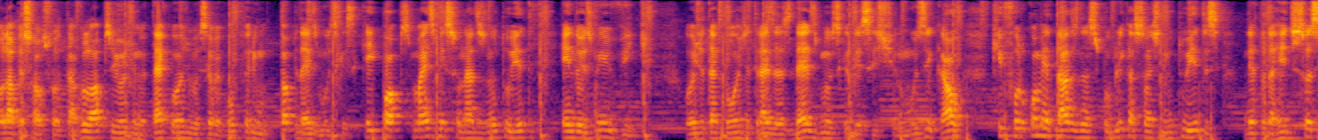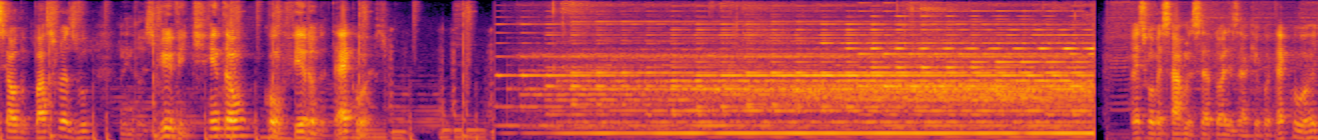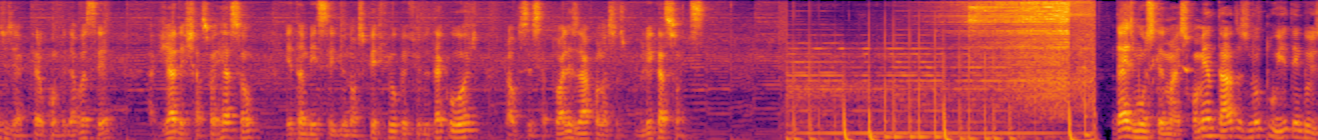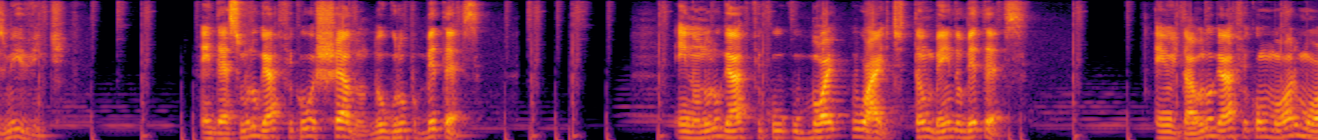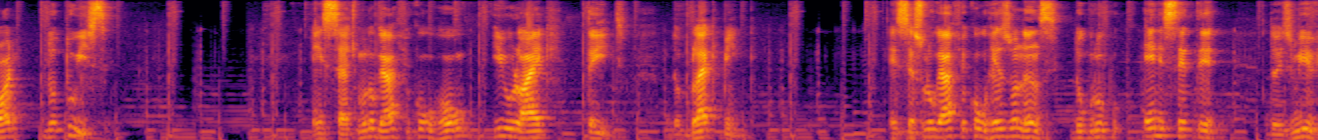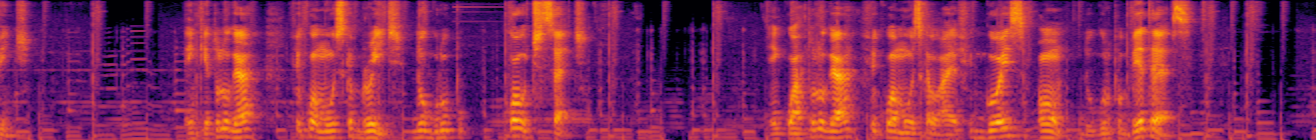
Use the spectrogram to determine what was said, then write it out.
Olá pessoal, eu sou o Otávio Lopes e hoje no Tech Hoje você vai conferir um top 10 músicas K-Pops mais mencionadas no Twitter em 2020. Hoje o Tech Hoje traz as 10 músicas desse estilo musical que foram comentadas nas publicações no Twitter dentro da rede social do Pássaro Azul em 2020. Então, confira no Tech Hoje. Antes de começarmos a atualizar aqui o TechWord, já quero convidar você já deixar sua reação e também seguir o nosso perfil, o perfil do TechWord, para você se atualizar com nossas publicações. 10 músicas mais comentadas no Twitter em 2020. Em décimo lugar ficou o Sheldon, do grupo BTS. Em nono lugar ficou o Boy White, também do BTS. Em oitavo lugar ficou o More More, do Twister. Em sétimo lugar ficou How You Like Tate, do Blackpink. Em sexto lugar ficou Resonance, do grupo NCT 2020. Em quinto lugar ficou a música Breed, do grupo Coach Set. Em quarto lugar ficou a música Life Goes On, do grupo BTS.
